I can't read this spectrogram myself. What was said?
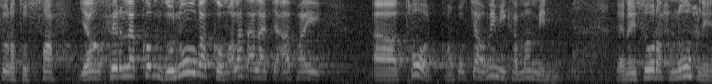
สุรทุสซัฟอยาฟิรละคุมดูนูบะคุมอัลลอฮฺจะอภัยโทษของพวกเจ้าไม่มีคำว่า من แต่ใน سورة نوح นี่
